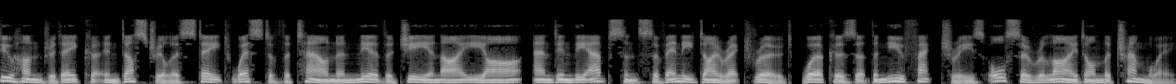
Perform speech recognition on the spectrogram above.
200-acre industrial estate west of the town and near the G&IER, and in the absence of any direct road, workers at the new factories also relied on the tramway.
